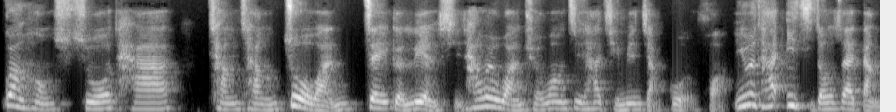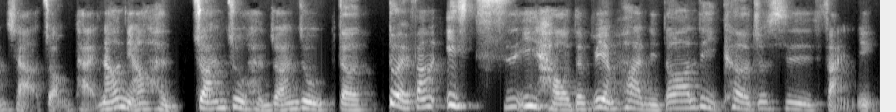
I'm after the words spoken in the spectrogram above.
冠宏说他常常做完这个练习，他会完全忘记他前面讲过的话，因为他一直都是在当下的状态，然后你要很专注、很专注的对方一丝一毫的变化，你都要立刻就是反应。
